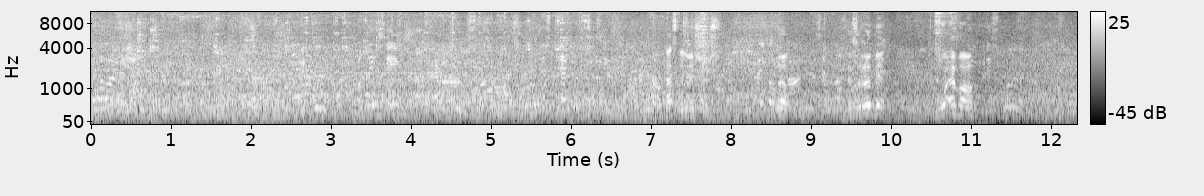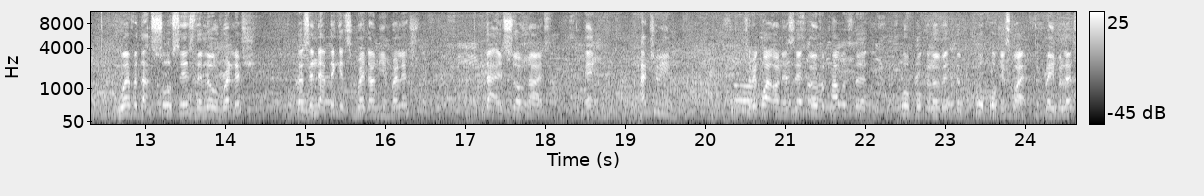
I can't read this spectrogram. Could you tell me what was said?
You know what I mean? You can, what they say, you can just tell them straight. I know. That's delicious. Look, There's a little bit, whatever, whatever that sauce is, the little relish that's in there. I think it's red onion relish. That is so nice. It actually, to be quite honest, it overpowers the pulled pork a little bit. The pulled pork is quite flavorless.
